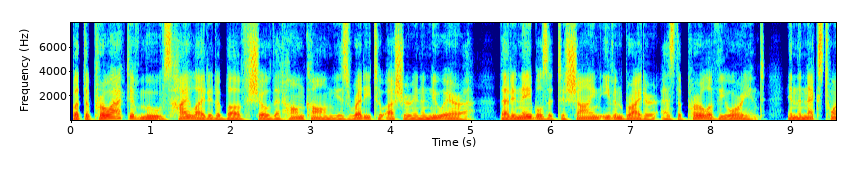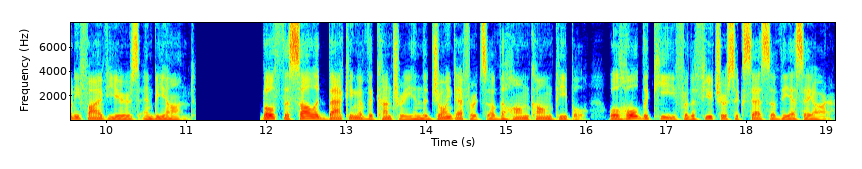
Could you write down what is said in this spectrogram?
But the proactive moves highlighted above show that Hong Kong is ready to usher in a new era that enables it to shine even brighter as the Pearl of the Orient, in the next 25 years and beyond. Both the solid backing of the country and the joint efforts of the Hong Kong people will hold the key for the future success of the SAR.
